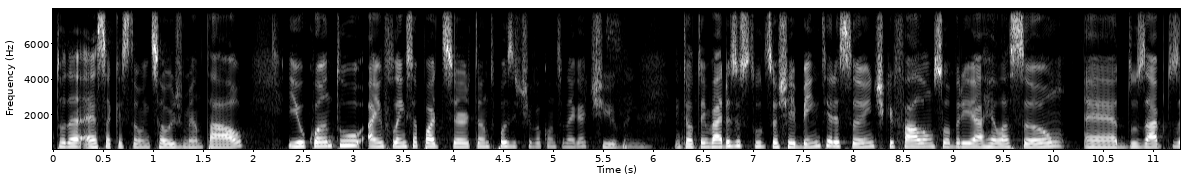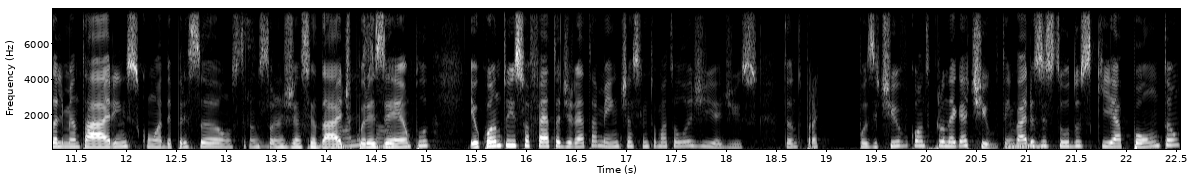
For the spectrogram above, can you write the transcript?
toda essa questão de saúde mental e o quanto a influência pode ser tanto positiva quanto negativa. Sim. Então, tem vários estudos, eu achei bem interessante, que falam sobre a relação é, dos hábitos alimentares com a depressão, os transtornos Sim. de ansiedade, por só. exemplo, e o quanto isso afeta diretamente a sintomatologia disso, tanto para positivo quanto para o negativo. Tem uhum. vários estudos que apontam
